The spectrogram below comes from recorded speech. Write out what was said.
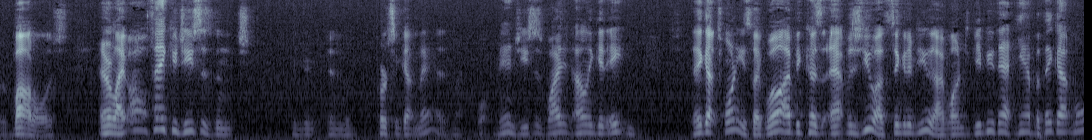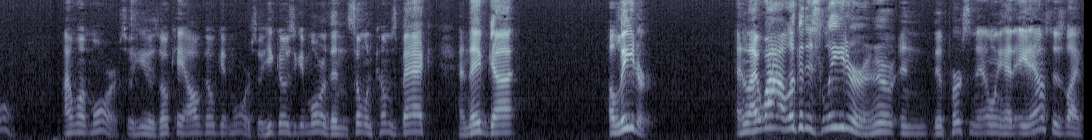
or bottle. And they're like, oh, thank you, Jesus. And, and the person got mad. Like, well, man, Jesus, why did I only get eight? And they got 20. He's like, well, I, because that was you. I was thinking of you. I wanted to give you that. Yeah, but they got more. I want more. So he goes, okay, I'll go get more. So he goes to get more. Then someone comes back and they've got a liter. And like, wow, look at this liter. And, and the person that only had eight ounces is like,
